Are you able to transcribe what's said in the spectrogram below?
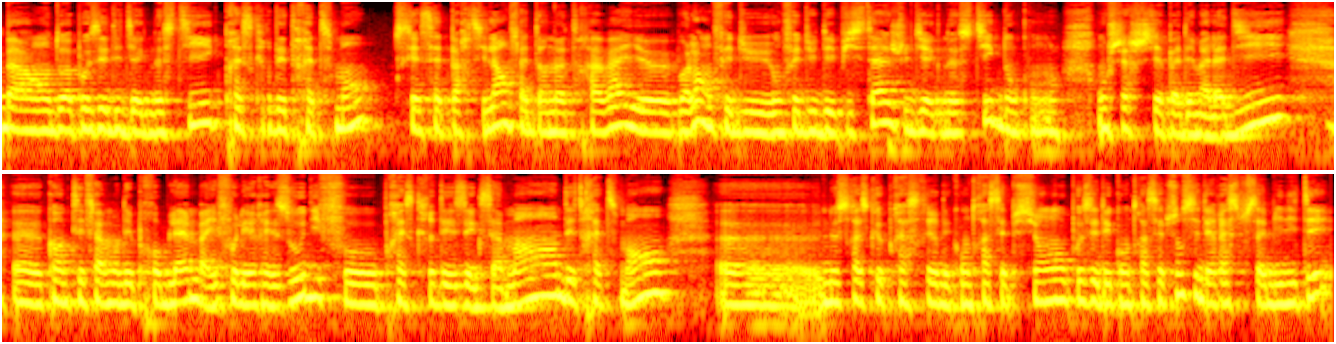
ben on doit poser des diagnostics prescrire des traitements parce qu'il y a cette partie-là en fait dans notre travail euh, voilà on fait du on fait du dépistage du diagnostic donc on, on cherche s'il n'y a pas des maladies. Euh, quand les femmes ont des problèmes ben, il faut les résoudre il faut prescrire des examens des traitements ne serait-ce que prescrire des contraceptions poser des contraceptions c'est des responsabilités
